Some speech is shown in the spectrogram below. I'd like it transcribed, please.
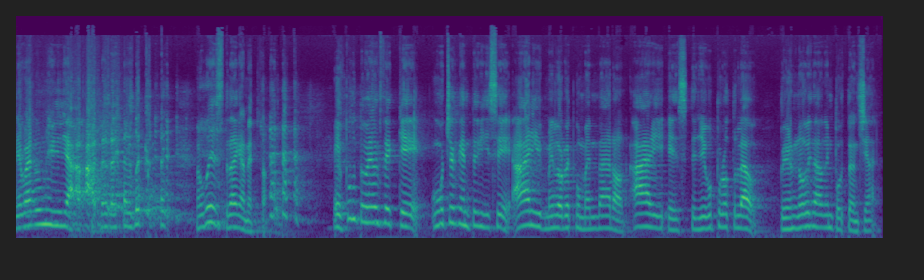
Llevar un día. No extrañarme. El punto es de que mucha gente dice, ay, me lo recomendaron, ay, este, llegó por otro lado, pero no le da la importancia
